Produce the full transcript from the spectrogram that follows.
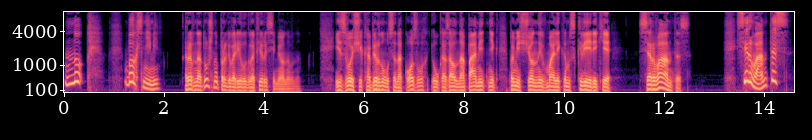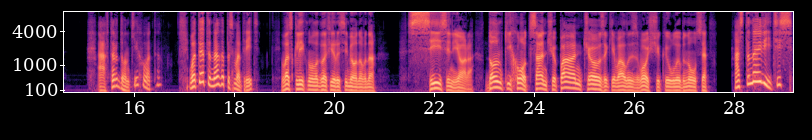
«Ну, бог с ними», — равнодушно проговорила Глафира Семеновна. Извозчик обернулся на козлах и указал на памятник, помещенный в маленьком скверике. «Сервантес». «Сервантес? Автор Дон Кихота. Вот это надо посмотреть!» — воскликнула Глафира Семеновна. «Си, сеньора! Дон Кихот, Санчо Панчо!» — закивал извозчик и улыбнулся. «Остановитесь!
